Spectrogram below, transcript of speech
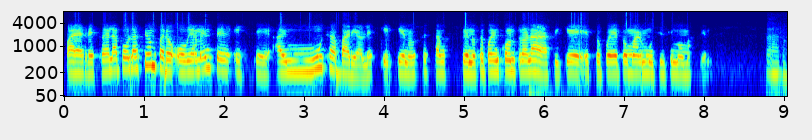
para el resto de la población, pero obviamente este, hay muchas variables que, que, no se están, que no se pueden controlar, así que esto puede tomar muchísimo más tiempo. Claro.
